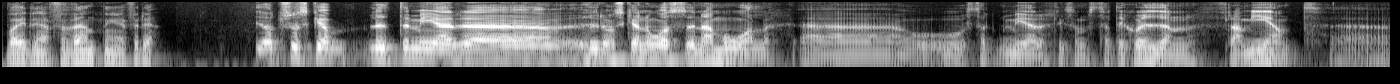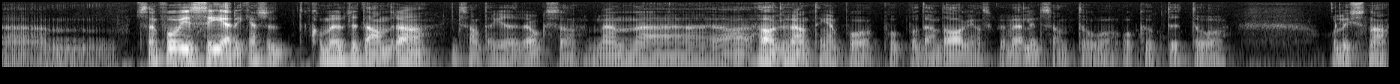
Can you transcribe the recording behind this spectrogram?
Vad är dina förväntningar för det? Jag tror det ska lite mer eh, hur de ska nå sina mål eh, och, och mer liksom, strategin framgent. Eh, sen får vi se, det kanske kommer ut lite andra intressanta grejer också. Men eh, jag har höga förväntningar på, på, på den dagen. Det ska bli väldigt intressant att åka upp dit och och lyssna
